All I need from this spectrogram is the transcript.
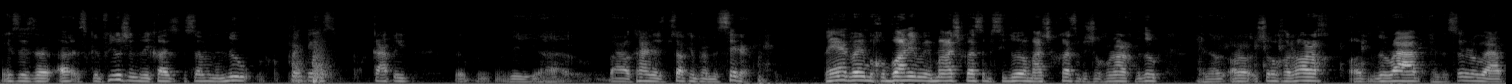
Think there's a, a confusion because some of the new printings copied the, the uh, Baal kind of sucking from a siddur. And the shulchan aruch of the Rab and the siddur Rab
